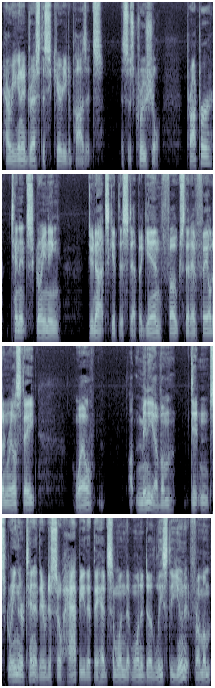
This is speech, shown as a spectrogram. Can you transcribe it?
How are you going to address the security deposits? This is crucial. Proper tenant screening do not skip this step. Again, folks that have failed in real estate, well, many of them didn't screen their tenant. They were just so happy that they had someone that wanted to lease the unit from them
